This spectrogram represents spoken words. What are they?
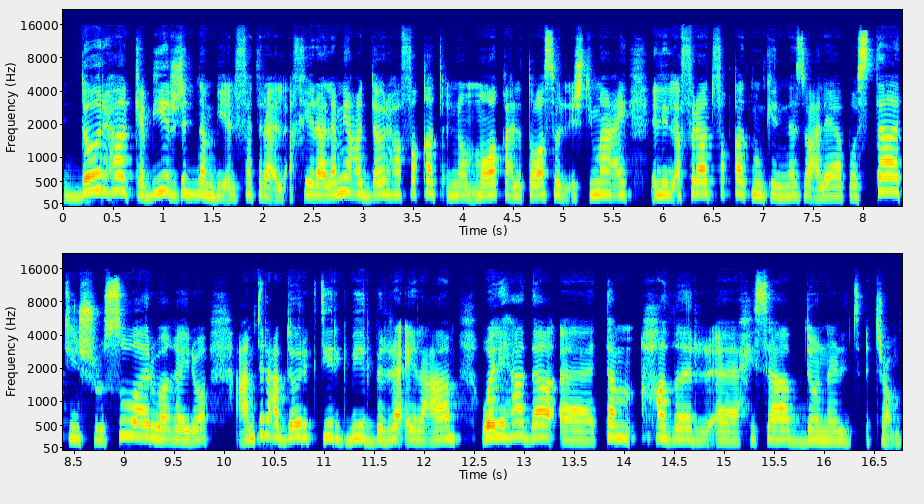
دورها كبير جدا بالفترة الأخيرة. لم يعد دورها فقط أنه مواقع التواصل الاجتماعي اللي الأفراد فقط ممكن ينزلوا عليها بوستات ينشروا صور وغيره. عم تلعب دور كتير كبير بالرأي العام ولهذا آه تم حظر آه حساب دونالد ترامب.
